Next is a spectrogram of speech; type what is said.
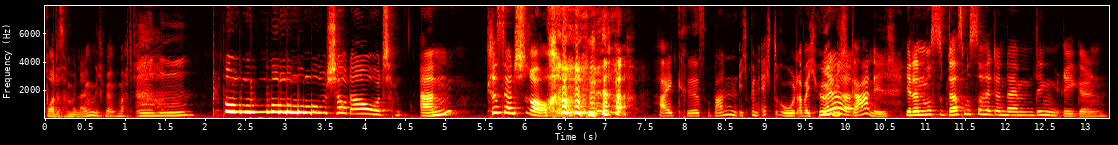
Boah, das haben wir lange nicht mehr gemacht. Mhm. Shoutout an Christian Strauch. Hi Chris. Mann, ich bin echt rot, aber ich höre Ja. mich gar nicht. Ja, dann musst du, das musst du halt an deinem Ding regeln.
